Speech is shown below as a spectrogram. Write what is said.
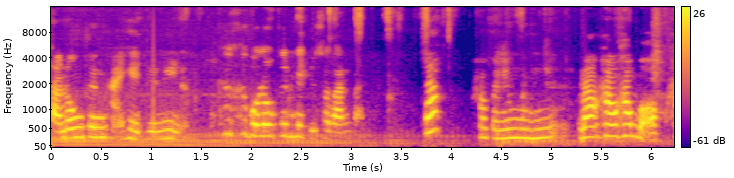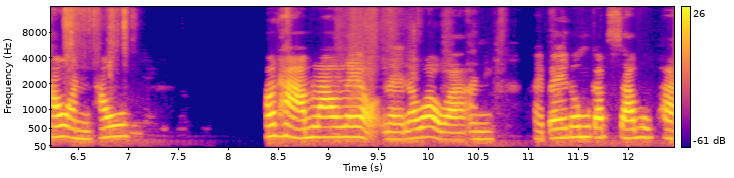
ถ้าลงทุนให้เฮ็ดอยู่นี่นะคือคือบ่ลงทุนเฮ็ดอยู่สวรรค์บัดจักเฮาก็ยังบ่ฮู้แล้วเฮาเฮาบอกเฮาอันเฮาเฮาถามเราแล้วแล้วเราว่าว่า อันให้ไปร่วมกับสาวบุพา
